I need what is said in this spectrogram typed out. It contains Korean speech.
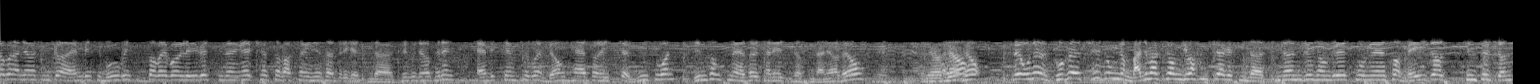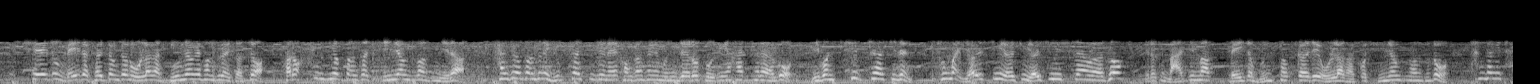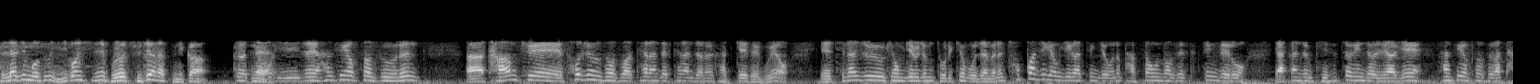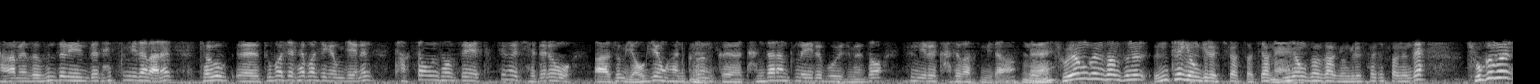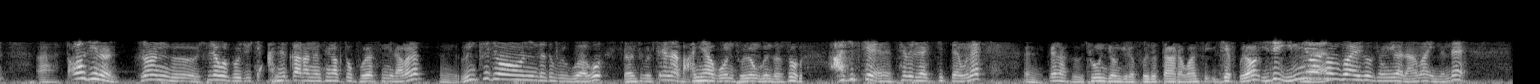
여러분 안녕하십니까 MBC 무비스 서바이벌 리그 진행의 캐스터 박상인 인사드리겠습니다. 그리고 제 옆에는 MBC m 최고의 명해설이시죠 이수원, 임성춘 해설 자리해 주셨습니다. 안녕하세요. 안녕하세요. 네 오늘 조별 최종전 마지막 경기와 함께하겠습니다. 지난주 경기를 통해서 메이저 진출전 최종 메이저 결정전으로 올라간 두 명의 선수가 있었죠. 바로 한승혁 선수와 진영수 선수입니다. 한승혁 선수는 6차 시즌에 건강상의 문제로 도중에 하차를 하고 이번 7차 시즌 정말 열심히 열심히 열심히 싸워서 이렇게 마지막 메이저 문턱까지 올라갔고 진영수 선수도 상당히 달라진 모습을 이번 시즌에 보여주지 않았습니까? 그렇죠. 네. 이제 한승엽 선수는 아, 다음 주에 서지훈 선수와 테란 대 테란전을 갖게 되고요. 예, 지난주 경기를 좀 돌이켜 보자면은 첫 번째 경기 같은 경우는 박성훈 선수의 특징대로 약간 좀 기습적인 전략에 한승엽 선수가 당하면서 흔들리는 듯 했습니다만은 결국 예, 두 번째, 세 번째 경기에는 박성훈 선수의 특징을 제대로 아, 좀 역이용한 그런 네. 그 단단한 플레이를 보여주면서 승리를 가져갔습니다. 네. 네, 조영근 선수는 은퇴 경기를 치렀었죠. 네. 김영 선수와 경기를 펼쳤었는데 조금은 아, 떨어지는 그런 그 실력을 보여주지 않을까라는 생각도 보였습니다만 은퇴전인데도 불구하고 연습을 꽤나 많이 하고 온 조영근 선수 아쉽게 패배를 했기 때문에 예, 꽤나 그 좋은 경기를 보여줬다라고 할 수 있겠고요. 이제 임요환 네. 선수와의 그 경기가 남아 있는데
